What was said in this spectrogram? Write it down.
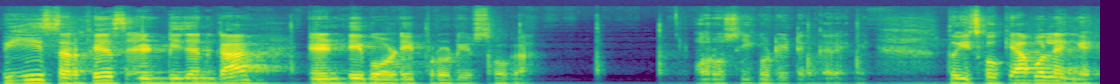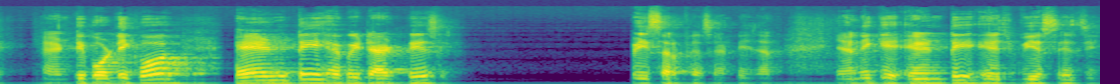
बी सरफेस एंटीजन का एंटीबॉडी प्रोड्यूस होगा। और उसी को डिटेक्ट करेंगे। तो इसको क्या बोलेंगे? एंटीबॉडी को anti hepatitis B surface antigen यानी कि anti H B S AG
